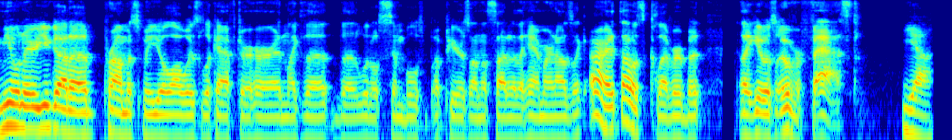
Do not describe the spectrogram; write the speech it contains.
Mjolnir, you gotta promise me you'll always look after her, and like the the little symbol appears on the side of the hammer, and I was like, all right, that was clever, but like it was over fast. Yeah.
